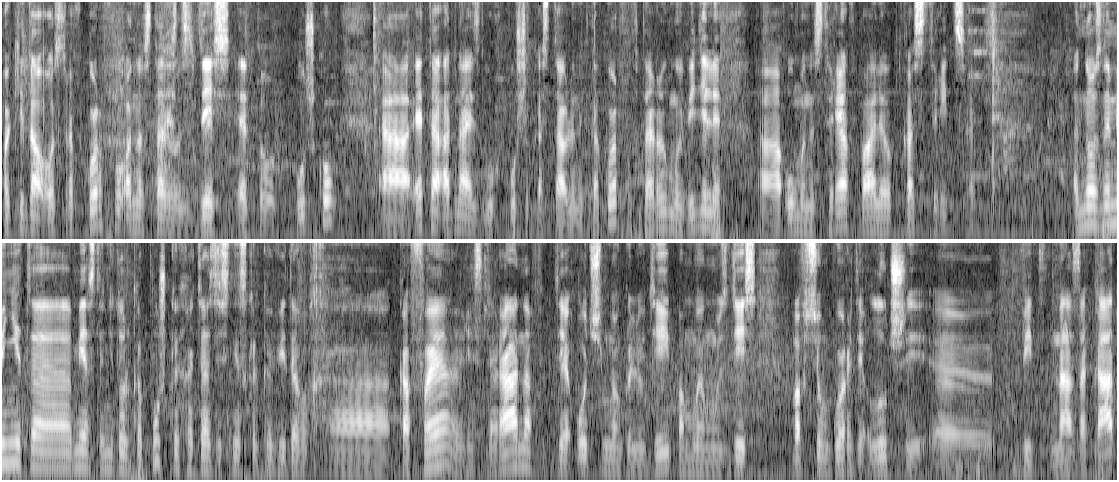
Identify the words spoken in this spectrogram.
покидал остров Корфу, он оставил здесь эту пушку. А, Это одна из двух пушек, оставленных на Корфу. Вторую мы видели а, у монастыря в Палео Кастрице. Но знаменито место не только пушкой, хотя здесь несколько видов э, кафе, ресторанов, где очень много людей. По-моему, здесь во всем городе лучший э, вид на закат.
